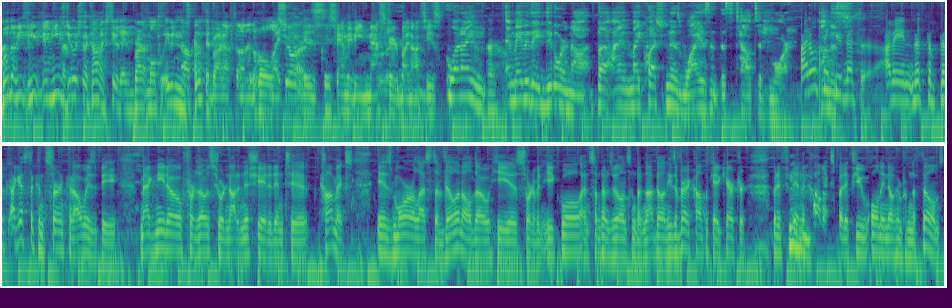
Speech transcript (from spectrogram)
Well, no, he's he, and he's Jewish in the comics too. They brought up multiple. Even in this Okay. book, they brought up uh, the whole like you know, Sure. his his family being massacred by Nazis. What I'm, and maybe they do or not, but I, my question is, why isn't this touted more? I don't think on you this- necessarily. I mean, the, the, the, I guess the concern could always be Magneto. For those who are not initiated into comics, is more or less the villain. Although he is sort of an equal and sometimes villain, sometimes not villain. He's a very complicated character. But if in the comics, but if you only know him from the films,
